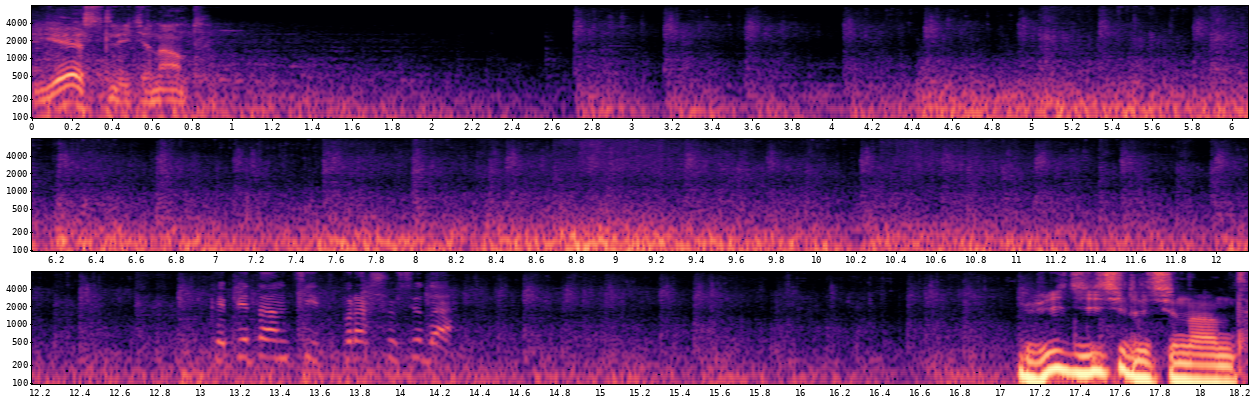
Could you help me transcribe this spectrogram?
Есть, лейтенант. Капитан Тит, прошу сюда. Видите, лейтенант.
